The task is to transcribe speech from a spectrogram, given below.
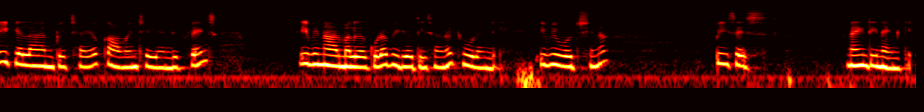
మీకు ఎలా అనిపించాయో కామెంట్ చేయండి ఫ్రెండ్స్. ఇవి నార్మల్గా కూడా వీడియో తీసాను చూడండి. ఇవి వచ్చిన పీసెస్ నైంటీ నైన్కి.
